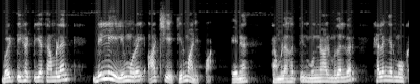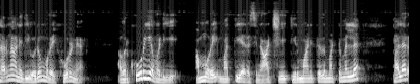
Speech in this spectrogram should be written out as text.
வேட்டி கட்டிய தமிழன் டில்லியில் இம்முறை ஆட்சியை தீர்மானிப்பான் என தமிழகத்தின் முன்னாள் முதல்வர் கலைஞர் மு கருணாநிதி ஒரு முறை கூறினார். அவர் கூறியபடியே அம்முறை மத்திய அரசின் ஆட்சியை தீர்மானித்தது மட்டுமல்ல பலர்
